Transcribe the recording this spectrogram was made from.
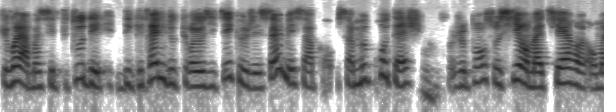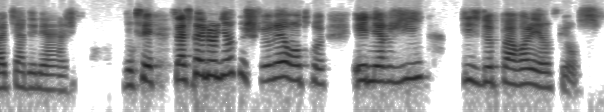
que voilà, moi, c'est plutôt des, des, graines de curiosité que j'essaie, mais ça, ça me protège, mmh. je pense aussi en matière, en matière d'énergie. Donc, c'est, ça serait le lien que je ferais entre énergie, prise de parole et influence.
